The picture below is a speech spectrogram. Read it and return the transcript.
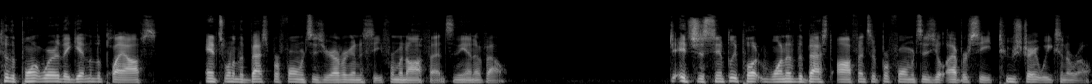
to the point where they get into the playoffs, and it's one of the best performances you're ever going to see from an offense in the NFL. It's just simply put one of the best offensive performances you'll ever see two straight weeks in a row.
